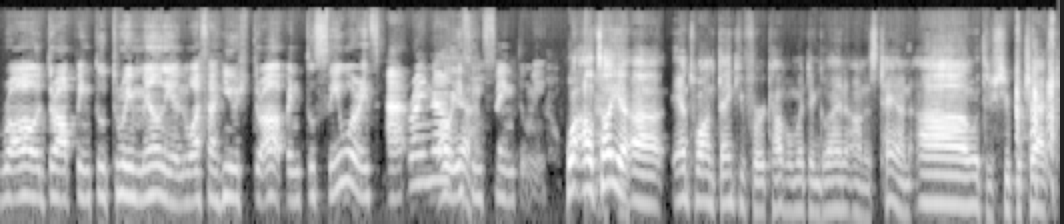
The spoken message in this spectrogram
Raw dropping to three million was a huge drop, and to see where it's at right oh, now oh, yeah. is insane to me. Well, I'll tell you, uh, Antoine, thank you for complimenting Glenn on his tan uh, with your super chat.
